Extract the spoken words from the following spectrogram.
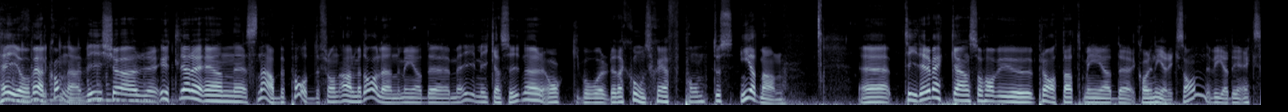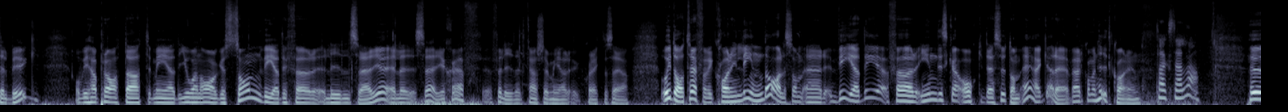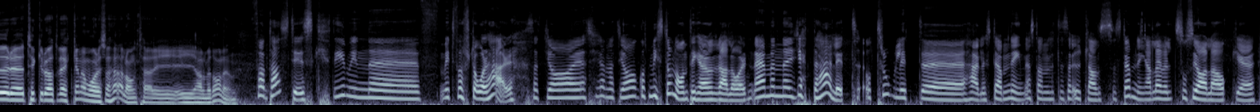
Hej och välkomna! Vi kör ytterligare en snabbpodd från Almedalen med eh, mig Mikael Sydner och vår redaktionschef Pontus Edman. Eh, tidigare i veckan så har vi ju pratat med eh, Karin Eriksson, VD Excelbygg. Och vi har pratat med Johan Augustsson, VD för Lidl Sverige, eller Sverigechef för Lidl kanske är mer korrekt att säga. Och idag träffar vi Karin Lindahl som är VD för Indiska och dessutom ägare. Välkommen hit Karin! Tack snälla! Hur eh, tycker du att veckan har varit så här långt här i, i Almedalen? Fantastisk! Det är min, eh, mitt första år här så att jag, jag känner att jag har gått miste om någonting här under alla år. Nej men eh, jättehärligt! Otroligt eh, härlig stämning, nästan lite så utlandsstämning. Alla är väldigt sociala och eh,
